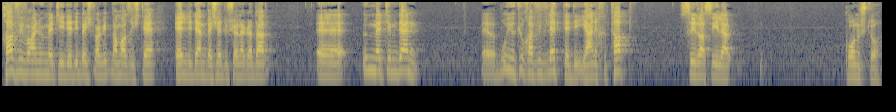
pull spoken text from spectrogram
Hafif an ümmeti dedi. Beş vakit namaz işte 50'den 5'e düşene kadar e, ümmetimden e, bu yükü hafiflet dedi. Yani hitap sırasıyla konuştu.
